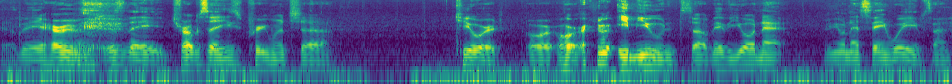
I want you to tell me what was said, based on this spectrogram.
Yeah, man, her, this day, Trump said he's pretty much uh, cured or or immune. So maybe you on that, you on that same wave, son.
